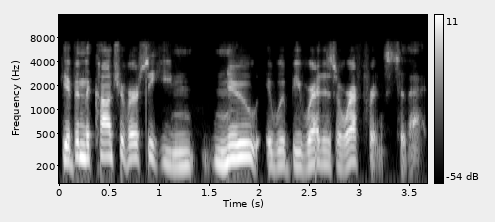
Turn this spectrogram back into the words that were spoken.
given the controversy, he kn- knew it would be read as a reference to that.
